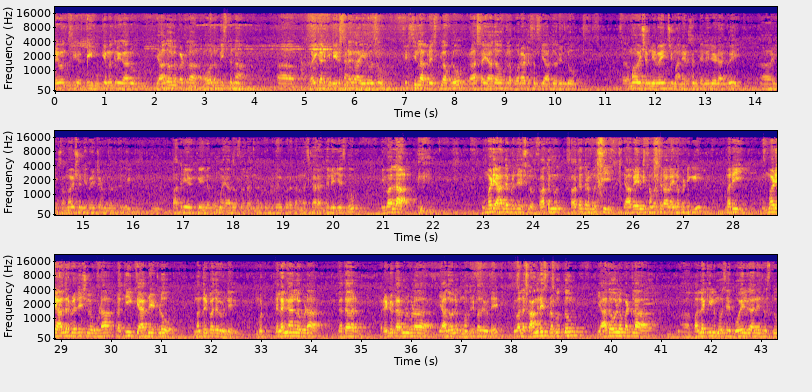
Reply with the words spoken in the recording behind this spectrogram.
రేవంత్ రెడ్డి ముఖ్యమంత్రి గారు యాదవుల పట్ల అవలంబిస్తున్న వైఖరికి నిరసనగా ఈరోజు సిరిసిల్ల ప్రెస్ క్లబ్లో రాష్ట్ర యాదవ క్లబ్ పోరాట సమితి ఆధ్వర్యంలో సమావేశం నిర్వహించి మా నిరసన తెలియజేయడానికి ఈ సమావేశం నిర్వహించడం జరుగుతుంది. పాత్రికేయులకు మా యాదవ సోదరులందరికీ హృదయపూర్వక నమస్కారాలు తెలియజేస్తూ ఇవాళ ఉమ్మడి ఆంధ్రప్రదేశ్లో స్వాతంత్రం స్వాతంత్రం వచ్చి యాభై ఎనిమిది సంవత్సరాలు అయినప్పటికీ మరి ఉమ్మడి ఆంధ్రప్రదేశ్లో కూడా ప్రతి క్యాబినెట్లో మంత్రి పదవి ఉండేది. తెలంగాణలో కూడా గత రెండు టర్ములు కూడా యాదవులకు మంత్రి పదవి ఉండే ఇవాళ కాంగ్రెస్ ప్రభుత్వం యాదవుల పట్ల పల్లకీలు మోసే బోయలుగానే చూస్తూ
